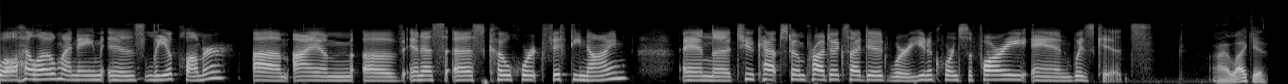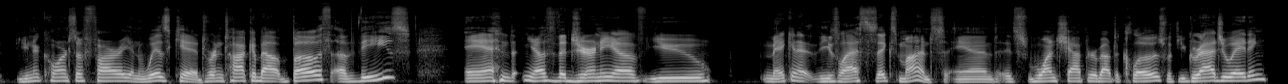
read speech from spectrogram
Well, hello, my name is Leah Plummer. Um, I am of NSS cohort 59, and the two capstone projects I did were Unicorn Safari and WizKids. I like it. Unicorn Safari and WizKids. We're going to talk about both of these and, you know, the journey of you making it these last six months. And it's one chapter about to close with you graduating,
